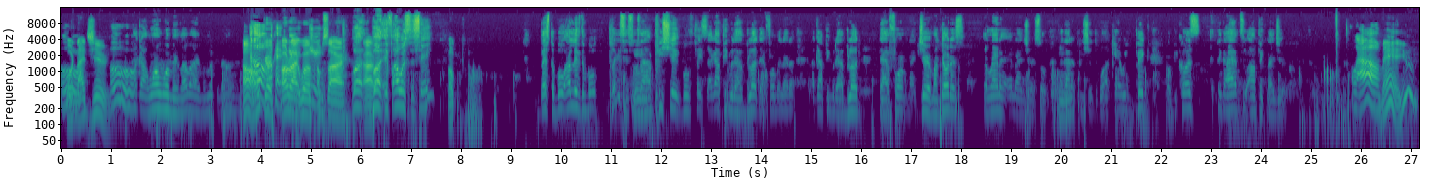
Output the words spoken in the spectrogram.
or Nigeria? Ooh. I got one woman. I'm not even looking at her. Oh, Oh, okay. okay, All right. Well, period. I'm sorry. But Uh, but if I was to say, Oh. best of both, I lived in both places, so it's like I Mhm. appreciate both places. I got people that have blood that from Atlanta. I got people that have blood that have from Nigeria. My daughter's Atlanta and Nigeria, so Mm-hmm. I gotta appreciate the boy. I can't really pick, but because I think I have to, I'll pick Nigeria. Wow. Man, you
